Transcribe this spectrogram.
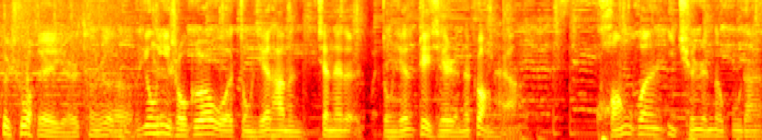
会说。对，也是蹭热度。用一首歌我总结他们现在的总结这些人的状态啊，狂欢一群人的孤单，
